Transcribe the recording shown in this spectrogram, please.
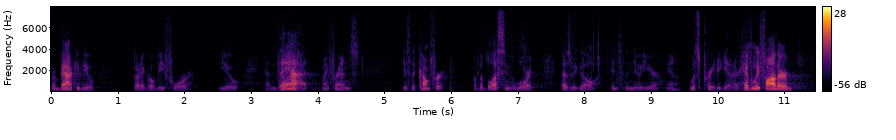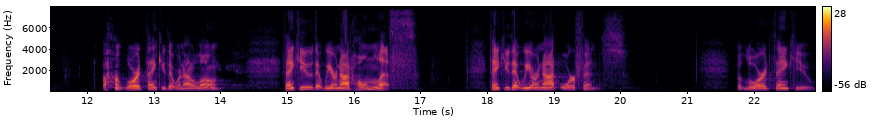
or back of you, but I go before you. And that, my friends, is the comfort of the blessing of the Lord as we go into the new year. Yeah? Let's pray together. Heavenly Father, oh, Lord, thank you that we're not alone. Thank you that we are not homeless. Thank you that we are not orphans. But Lord, thank you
